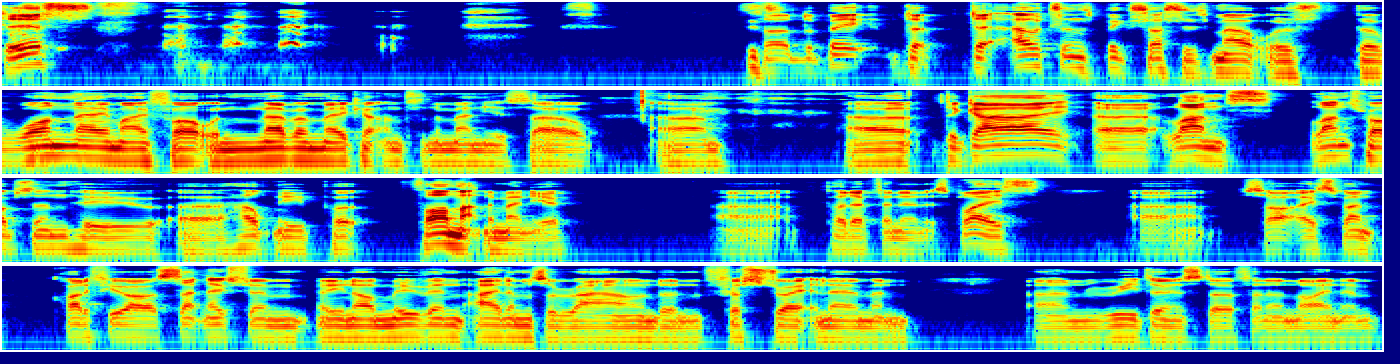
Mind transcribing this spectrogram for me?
This. So the big, the, the Elton's Big Sausage Melt was the one name I thought would never make it onto the menu. So, um, uh, the guy uh, Lance Lance Robson, who uh, helped me put format the menu, uh, put everything in its place. Uh, so I spent quite a few hours sat next to him, you know, moving items around and frustrating him and and redoing stuff and annoying him.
